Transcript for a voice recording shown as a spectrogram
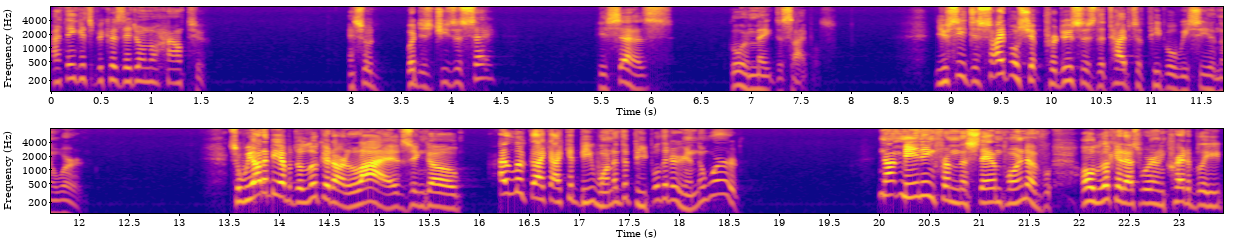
I think it's because they don't know how to. And so, what does Jesus say? He says, Go and make disciples. You see, discipleship produces the types of people we see in the Word. So we ought to be able to look at our lives and go, I look like I could be one of the people that are in the Word. Not meaning from the standpoint of, oh, look at us, we're incredibly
